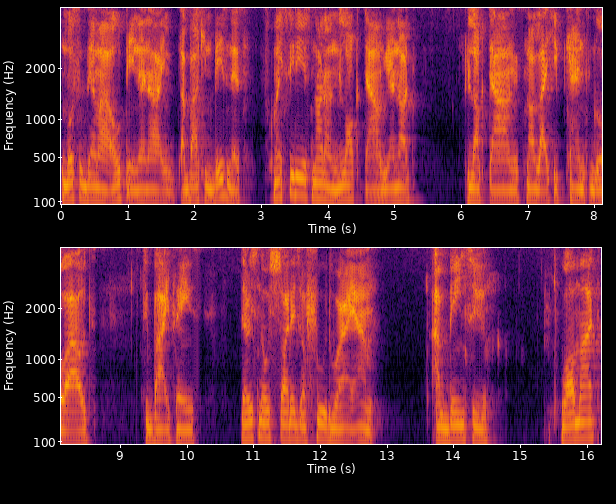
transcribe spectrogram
most of them are open and are, are back in business. My city is not on lockdown. We are not locked down. It's not like you can't go out to buy things. There is no shortage of food where I am. I've been to Walmart,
